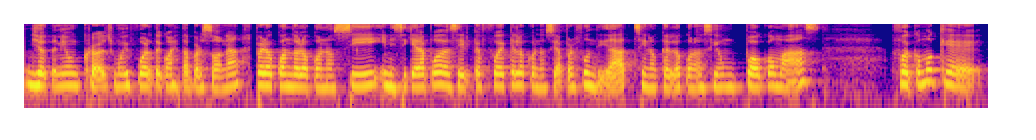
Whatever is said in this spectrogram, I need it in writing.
yo tenía un crush muy fuerte con esta persona, pero cuando lo conocí, y ni siquiera puedo decir que fue que lo conocí a profundidad, sino que lo conocí un poco más, fue como que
